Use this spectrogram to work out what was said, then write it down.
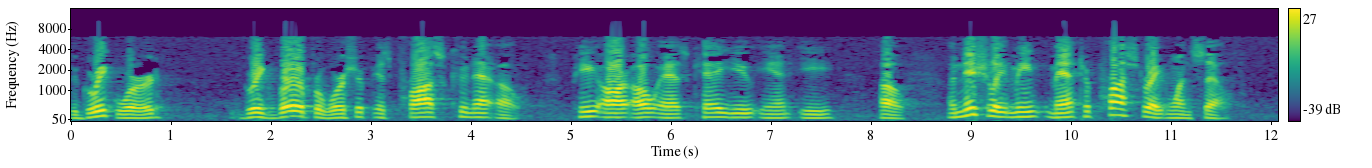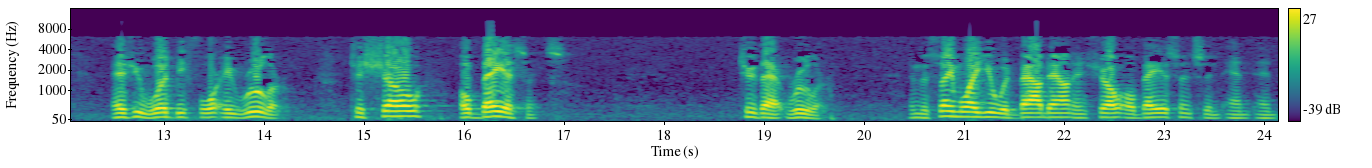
the Greek word, Greek verb for worship is proskuneo. P-R-O-S-K-U-N-E-O. Initially it mean, meant to prostrate oneself, as you would before a ruler, to show obeisance, to that ruler. In the same way you would bow down and show obeisance and, and, and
